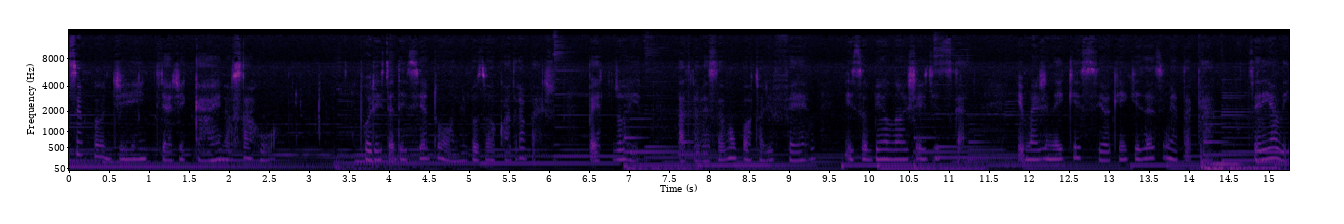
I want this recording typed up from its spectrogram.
se podia entrar de carro em nossa rua. Por isso eu descia do ônibus ao quadro abaixo, perto do rio. Atravessava um portão de ferro e subia um lanche de escada. Imaginei que se alguém quisesse me atacar, seria ali,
